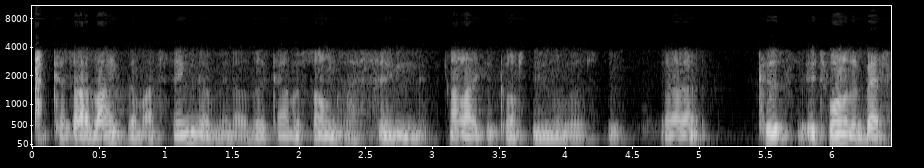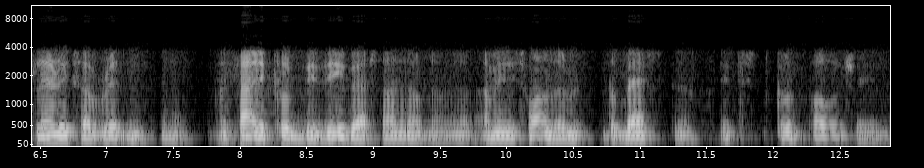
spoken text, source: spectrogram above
because uh, I like them. I sing them. You know, the kind of songs I sing. I like across the universe too. Because uh, it's one of the best lyrics I've written. You know, in fact, it could be the best. I don't know. I mean, it's one of the the best. Uh, it's good poetry.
